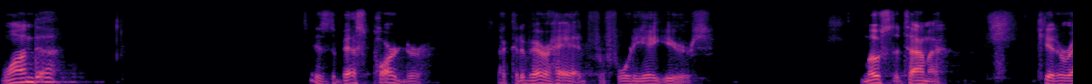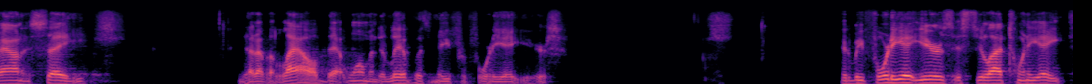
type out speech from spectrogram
Wanda is the best partner I could have ever had for 48 years. Most of the time, I kid around and say that I've allowed that woman to live with me for 48 years. It'll be 48 years this July 28th.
